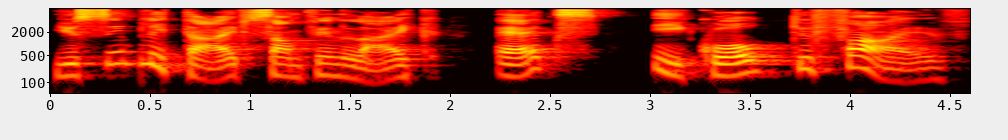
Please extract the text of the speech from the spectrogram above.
you simply type something like x equal to 5.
